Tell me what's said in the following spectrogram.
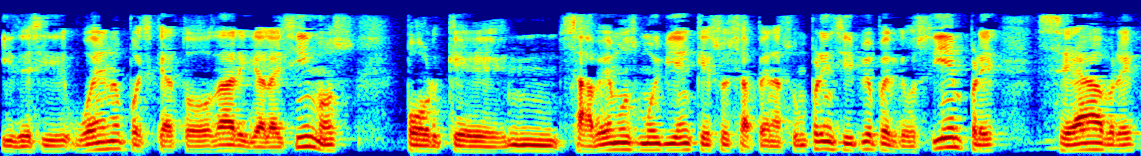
y decir, bueno, pues que a todo dar y ya la hicimos, porque mm, sabemos muy bien que eso es apenas un principio, pero siempre se abre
